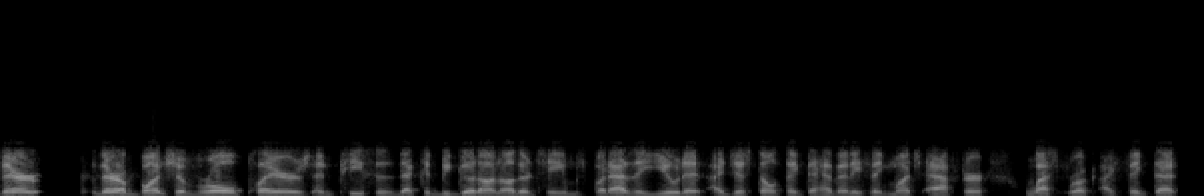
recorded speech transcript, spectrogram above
they're they're a bunch of role players and pieces that could be good on other teams, but as a unit, I just don't think they have anything much after Westbrook. I think that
